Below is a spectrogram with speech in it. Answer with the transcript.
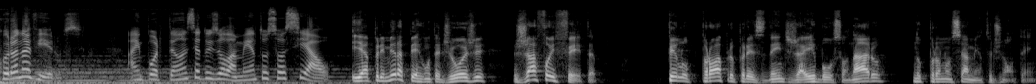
Coronavírus. A importância do isolamento social. E a primeira pergunta de hoje já foi feita pelo próprio presidente Jair Bolsonaro no pronunciamento de ontem.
